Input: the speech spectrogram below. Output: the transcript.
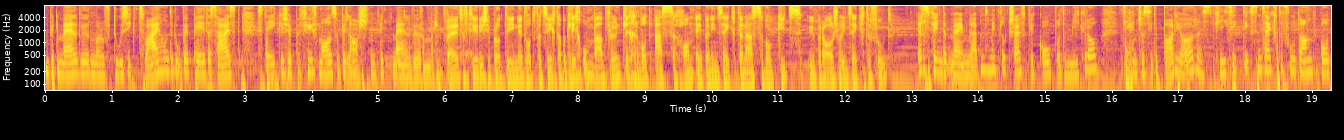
und bei den Mehlwürmern auf 1200 UBP. Das heisst, Steak ist etwa fünfmal so belastend wie die Mehlwürmer. Wer jetzt auf tierische Proteine nicht verzichten aber gleich umweltfreundlicher essen kann, kann eben Insekten essen. Wo gibt es überall schon Insektenfood? Ja, das findet man im Lebensmittelgeschäft wie Coop oder Migro. Die haben schon seit ein paar Jahren ein vielseitiges Insektenfood-Angebot,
